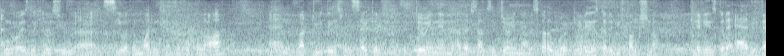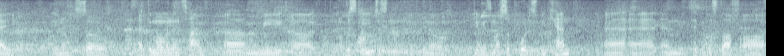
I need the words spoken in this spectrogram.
and always looking to uh, see what the modern trends of football are and not do things for the sake of doing them. Other clubs are doing them. It's got to work. Everything's got to be functional, and everything's got to add value. You know. So at the moment in time, um, we are obviously just you know giving as much support as we can, uh, and technical staff are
